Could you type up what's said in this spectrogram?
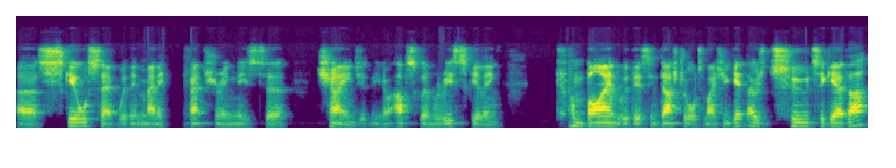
uh, skill set within manufacturing needs to change. You know, upskill and reskilling combined with this industrial automation. You get those two together,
